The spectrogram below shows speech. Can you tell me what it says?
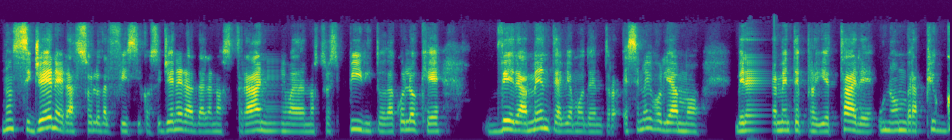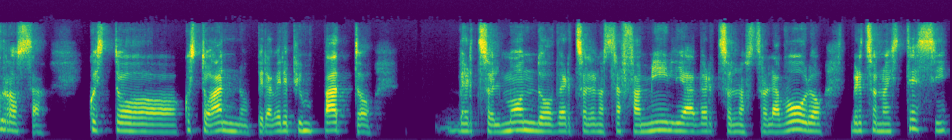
non si genera solo dal fisico, si genera dalla nostra anima, dal nostro spirito, da quello che veramente abbiamo dentro. E se noi vogliamo veramente proiettare un'ombra più grossa questo, questo anno per avere più impatto verso il mondo, verso la nostra famiglia, verso il nostro lavoro, verso noi stessi,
